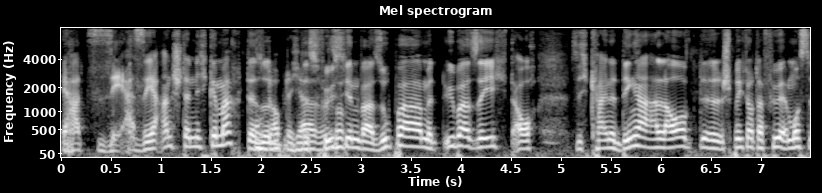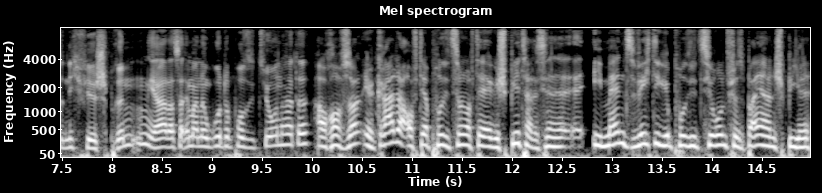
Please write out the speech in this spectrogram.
er hat sehr, sehr anständig gemacht. Also, Unglaublich, das ja. Füßchen war super, mit Übersicht, auch sich keine Dinger erlaubt, äh, spricht auch dafür, er musste nicht viel sprinten, ja, dass er immer eine gute Position hatte. Auch auf ja, gerade auf der Position, auf der er gespielt hat, ist ja eine immens wichtige Position fürs Bayern-Spiel.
